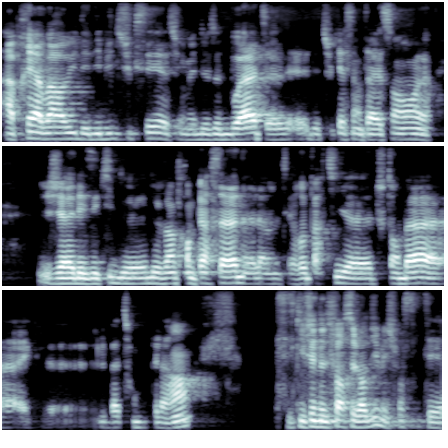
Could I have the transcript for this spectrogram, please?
après avoir eu des débuts de succès sur mes deux autres boîtes, euh, des trucs assez intéressants, euh, j'ai des équipes de, de 20-30 personnes. Là, on était reparti tout en bas avec le, le bâton de pèlerin. C'est ce qui fait notre force aujourd'hui, mais je pense que c'était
